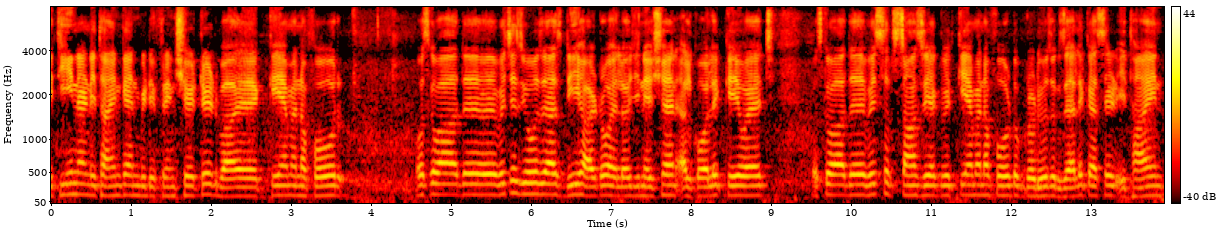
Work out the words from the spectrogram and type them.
ethene and ethyne can be differentiated by K M N O four उसके बाद which is use as dehydrohalogenation alcoholic K O H उसके बाद which substance react with K M N O four to produce oxalic acid ethyne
